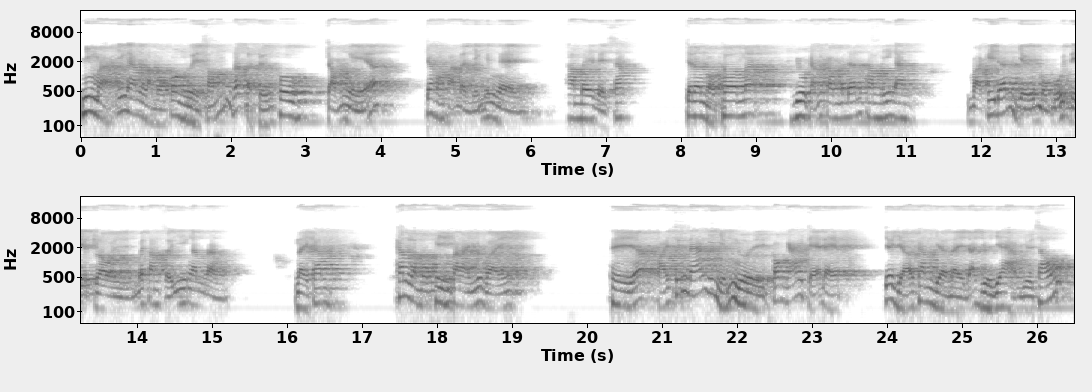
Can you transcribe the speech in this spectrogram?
Nhưng mà yến anh là một con người sống rất là trượng phu trọng nghĩa chứ không phải là những cái nghề tham mê về sắc. Cho nên một hôm á vua cảnh công mới đến thăm yến anh và khi đến dự một buổi tiệc rồi mới tâm sự với anh rằng này khanh khanh là một hiền tài như vậy thì á, phải xứng đáng với những người con gái trẻ đẹp chứ vợ khanh giờ này đã vừa già vừa xấu.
